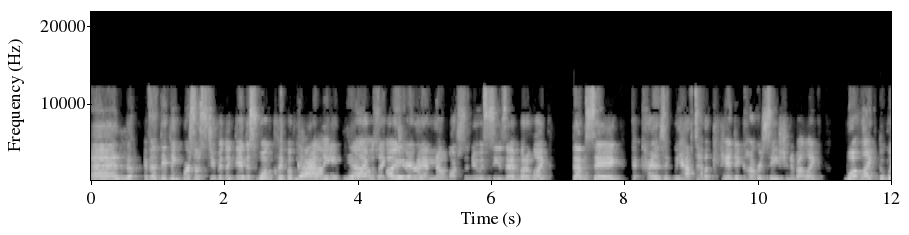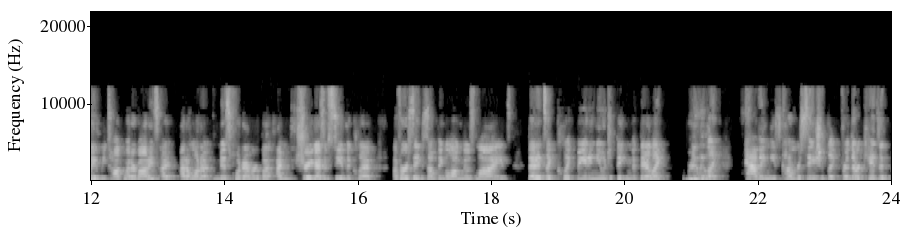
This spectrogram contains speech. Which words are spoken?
And I feel like they think we're so stupid. Like they had this one clip of Yeah, Kylie yeah, that was like, I I, have not watched the newest season, but of like them saying Kylie's like, we have to have a candid conversation about like what like the way we talk about our bodies. I, I don't want to misquote whatever, but I'm sure you guys have seen the clip of her saying something along those lines. That it's like clickbaiting you into thinking that they're like really like having these conversations like for their kids and,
